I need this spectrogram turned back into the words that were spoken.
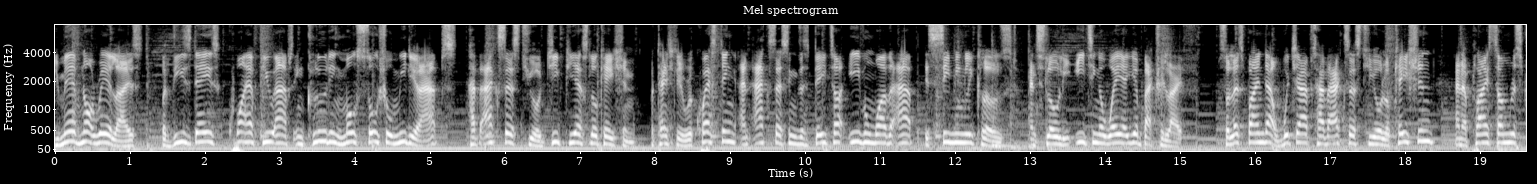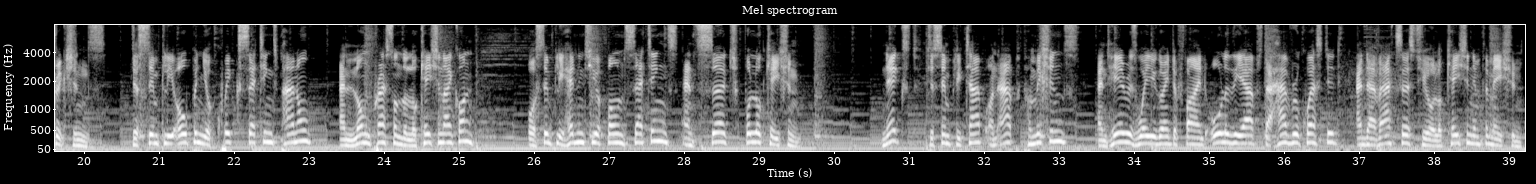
You may have not realized, but these days quite a few apps including most social media apps have access to your GPS location, potentially requesting and accessing this data even while the app is seemingly closed and slowly eating away at your battery life. So let's find out which apps have access to your location and apply some restrictions. Just simply open your quick settings panel and long press on the location icon or simply head into your phone settings and search for location. Next, just simply tap on app permissions and here is where you're going to find all of the apps that have requested and have access to your location information.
